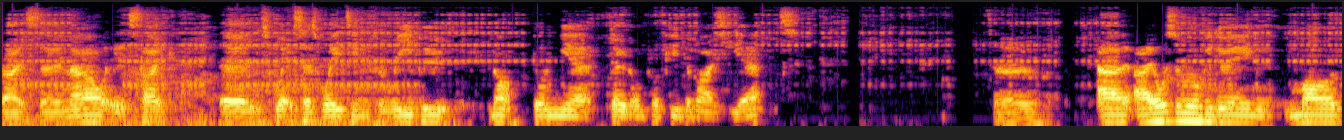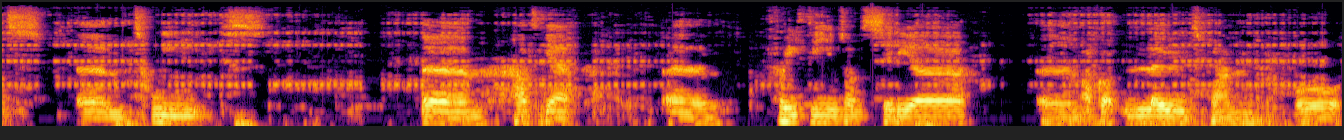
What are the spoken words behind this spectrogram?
Right, so now it's like uh, it's it says waiting for reboot, not done yet, don't unplug your device yet. So uh, I also will be doing mods, um, tweaks, um, how to get um, free themes on Cydia. Um, I've got loads planned for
